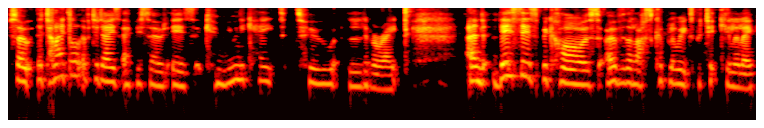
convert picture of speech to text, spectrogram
So, the title of today's episode is Communicate to Liberate. And this is because over the last couple of weeks, particularly,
